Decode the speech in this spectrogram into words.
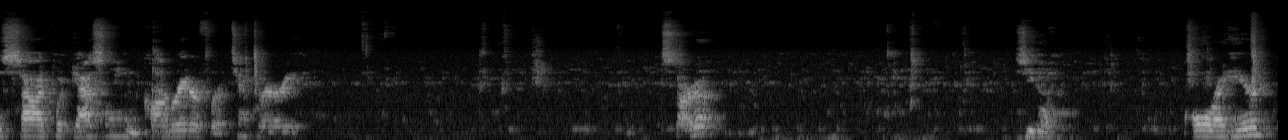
This is how I put gasoline in the carburetor for a temporary startup. See the hole right here?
